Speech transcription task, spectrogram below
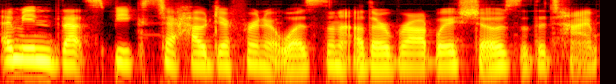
I mean, that speaks to how different it was than other Broadway shows at the time.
